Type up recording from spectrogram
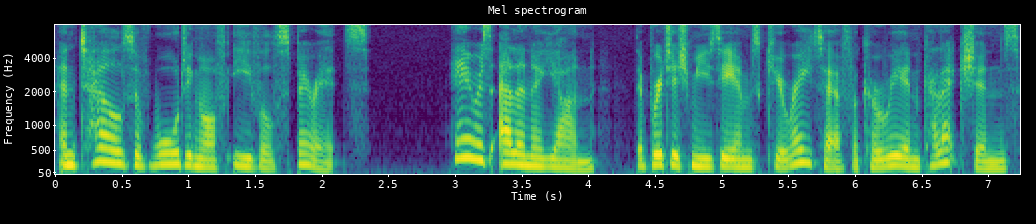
and tells of warding off evil spirits. Here is Eleanor Yun, the British Museum's curator for Korean collections,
